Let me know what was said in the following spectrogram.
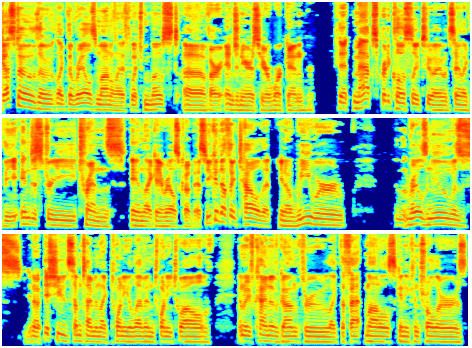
Gusto, the like the Rails monolith, which most of our engineers here work in, it maps pretty closely to I would say like the industry trends in like a Rails code base. So you can definitely tell that you know we were Rails new was you know issued sometime in like 2011 2012 and we've kind of gone through like the fat models skinny controllers.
